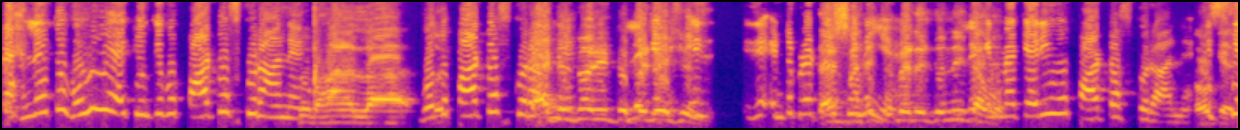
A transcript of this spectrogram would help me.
پہلے تو وہی ہے کیونکہ وہ پارٹ آف قرآن ہے۔ سبحان اللہ وہ تو پارٹ آف قرآن ہے. لیکن یہ انٹرپریٹیشن نہیں ہے۔ لیکن میں کہہ رہی ہوں وہ پارٹ آف قرآن ہے۔ اس. سے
